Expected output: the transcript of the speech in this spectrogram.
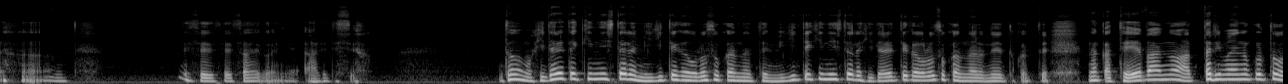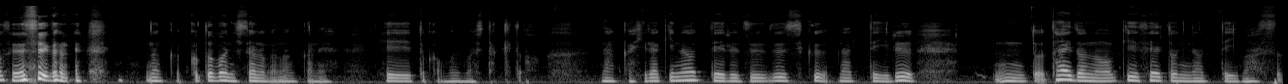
先生最後にあれですよ。どうも左手気にしたら右手がおろそかになって右手気にしたら左手がおろそかになるねとかってなんか定番の当たり前のことを先生がね なんか言葉にしたのがなんかねへえとか思いましたけどなんか開き直っているずうずうしくなっているうんと態度の大きい生徒になっています。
